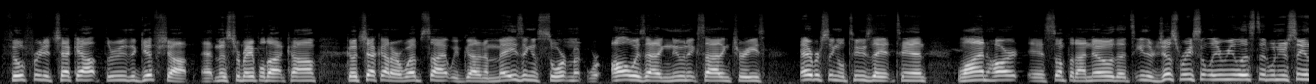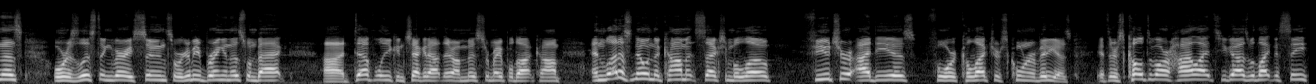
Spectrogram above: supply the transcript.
feel free to check out through the gift shop at mrmaple.com. Go check out our website. We've got an amazing assortment. We're always adding new and exciting trees every single Tuesday at 10. Lionheart is something I know that's either just recently relisted when you're seeing this or is listing very soon. So we're going to be bringing this one back. Uh, definitely you can check it out there on MrMaple.com and let us know in the comments section below future ideas for Collector's Corner videos. If there's cultivar highlights you guys would like to see,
